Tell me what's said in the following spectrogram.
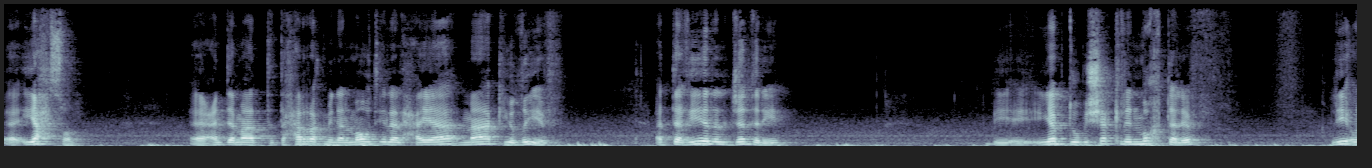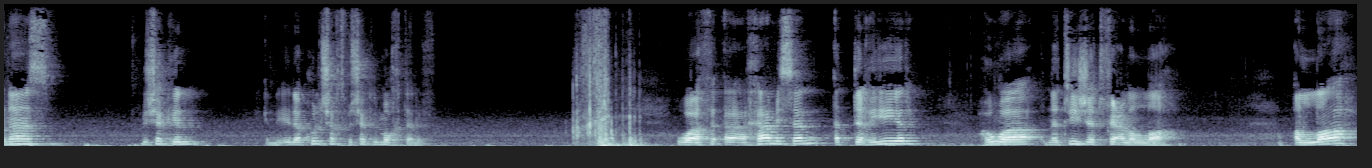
يحصل. عندما تتحرك من الموت إلى الحياة ماك يضيف. التغيير الجذري يبدو بشكل مختلف لأناس بشكل يعني إلى كل شخص بشكل مختلف. وخامسا التغيير هو نتيجة فعل الله. الله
